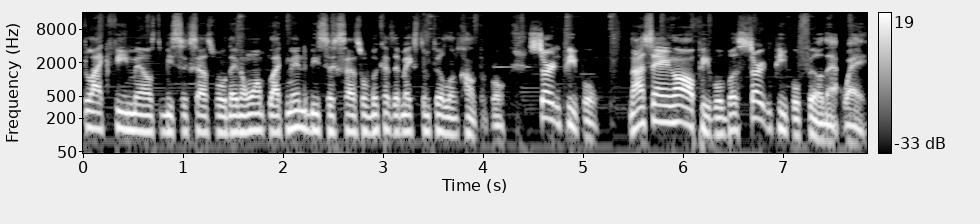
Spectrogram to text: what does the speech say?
black females to be successful. They don't want black men to be successful because it makes them feel uncomfortable. Certain people not saying all people but certain people feel that way.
